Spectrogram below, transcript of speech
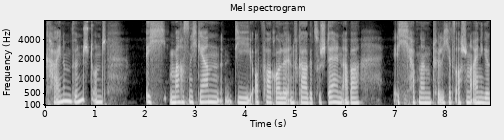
keinem wünscht und ich mache es nicht gern, die Opferrolle in Frage zu stellen, aber ich habe natürlich jetzt auch schon einige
